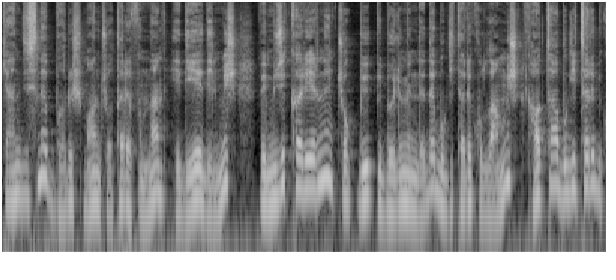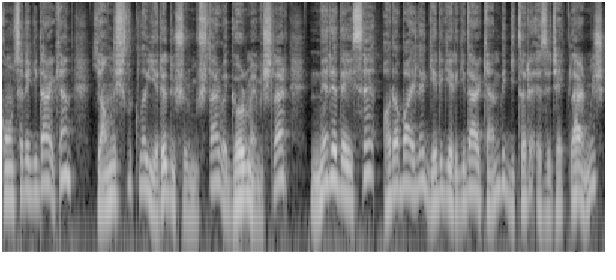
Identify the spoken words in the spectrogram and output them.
kendisine Barış Manço tarafından hediye edilmiş ve müzik kariyerinin çok büyük bir bölümünde de bu gitarı kullanmış. Hatta bu gitarı bir konsere giderken yanlışlıkla yere düşürmüşler ve görmemişler. Neredeyse arabayla geri geri giderken de gitarı ezeceklermiş.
